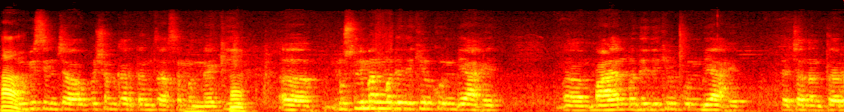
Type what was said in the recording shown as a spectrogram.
हा. आहे ओबीसीच्या उपोषणकर्त्यांचं असं म्हणणं आहे की मुस्लिमांमध्ये देखील कुणबी आहेत. माळ्यांमध्ये देखील कुणबी आहेत. त्याच्यानंतर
